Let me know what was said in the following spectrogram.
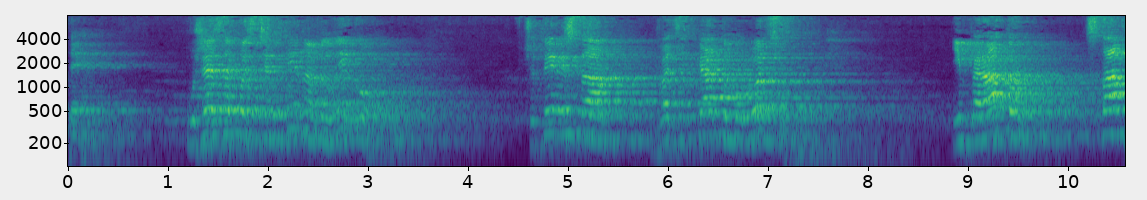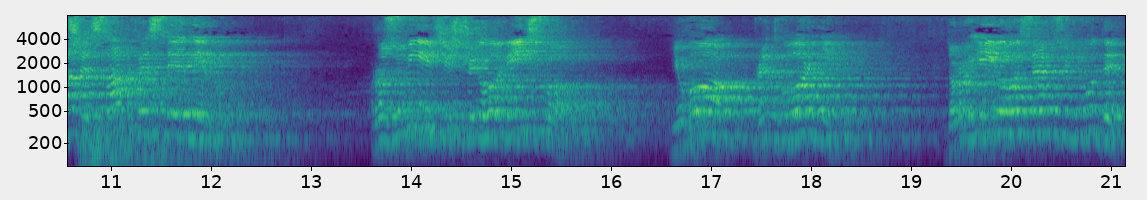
день. Уже за Костянтина Великого в 425 році імператор, ставши сам християнином, розуміючи, що його військо, його придворні, дорогі його серцю люди,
